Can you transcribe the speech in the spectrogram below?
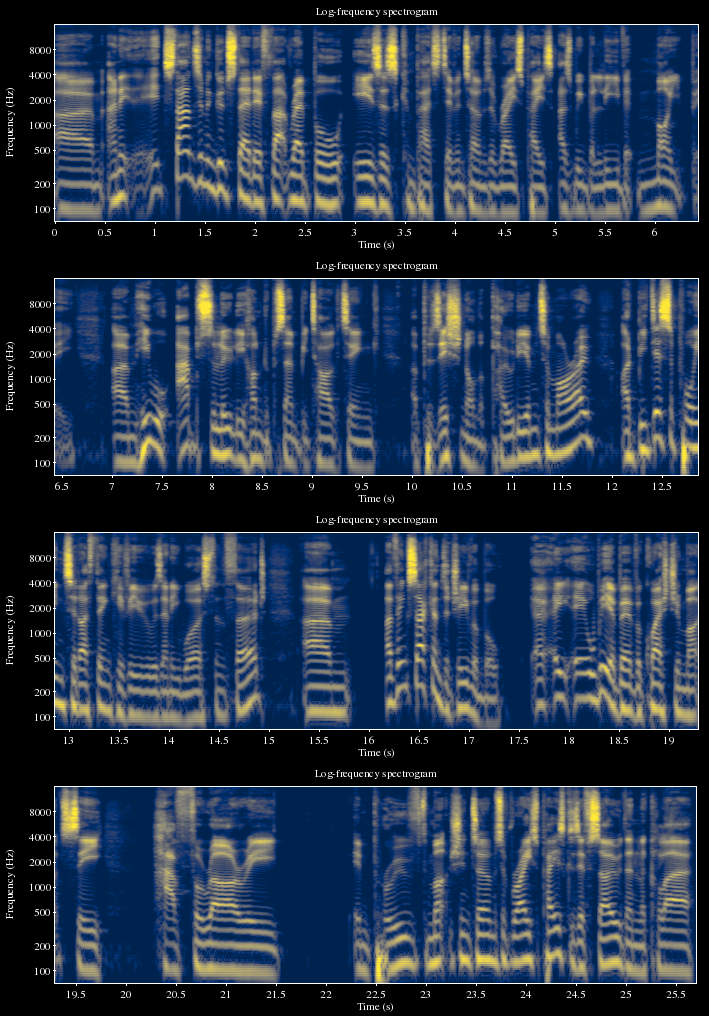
Um, and it, it, stands him in good stead if that Red Bull is as competitive in terms of race pace as we believe it might be. Um, he will absolutely 100% be targeting a position on the podium tomorrow. I'd be disappointed, I think, if he was any worse than third. Um, I think second's achievable. Uh, it will be a bit of a question mark to see have Ferrari improved much in terms of race pace? Because if so, then Leclerc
